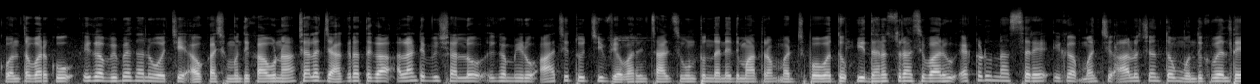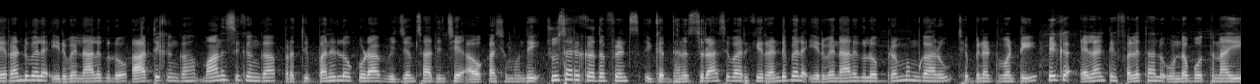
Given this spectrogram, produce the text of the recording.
కొంతవరకు ఇక విభేదాలు వచ్చే అవకాశం ఉంది. కావున చాలా జాగ్రత్తగా అలాంటి విషయాల్లో ఇక మీరు ఆచితూచి వ్యవహరించాల్సి ఉంటుందనేది మాత్రం మర్చిపోవద్దు. ఈ ధనుసు రాశి వారు ఎక్కడున్నా సరే ఇక మంచి మంచి ఆలోచనతో ముందుకు వెళ్తే రెండు వేల ఇరవై నాలుగులో ఆర్థికంగా మానసికంగా ప్రతి పనిలో కూడా విజయం సాధించే అవకాశం ఉంది. చూసారు కదా ఫ్రెండ్స్ ఇక ధనుసు రాశి వారికి రెండు వేల ఇరవై నాలుగులో బ్రహ్మం గారు చెప్పినటువంటి ఇక ఎలాంటి ఫలితాలు ఉండబోతున్నాయి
